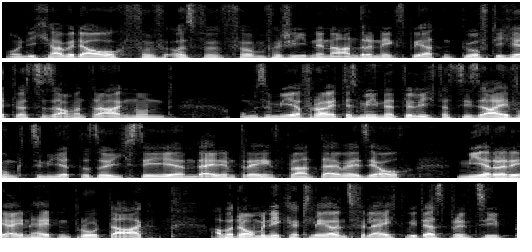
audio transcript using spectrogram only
Und ich habe da auch von verschiedenen anderen Experten durfte ich etwas zusammentragen und umso mehr freut es mich natürlich, dass die Sache funktioniert. Also ich sehe an deinem Trainingsplan teilweise auch mehrere Einheiten pro Tag. Aber Dominik, erklär uns vielleicht, wie das Prinzip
